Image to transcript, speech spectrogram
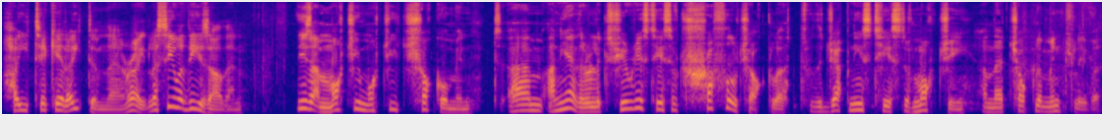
high ticket item there. Right, let's see what these are then. These are Mochi Mochi Choco Mint. Um, and yeah, they're a luxurious taste of truffle chocolate with a Japanese taste of mochi and their chocolate mint flavour.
